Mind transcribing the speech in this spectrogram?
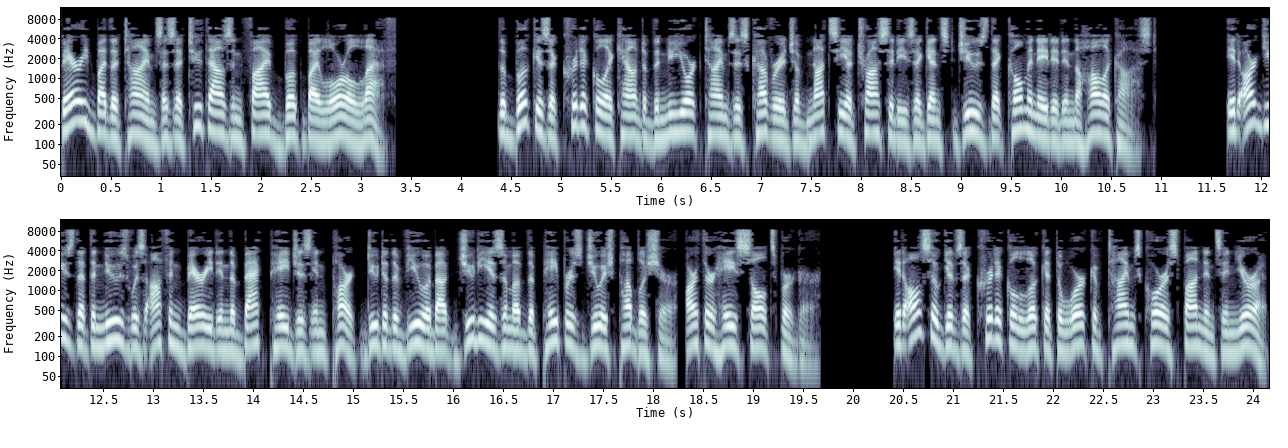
Buried by the Times is a 2005 book by Laurel Leff. The book is a critical account of The New York Times's coverage of Nazi atrocities against Jews that culminated in the Holocaust. It argues that the news was often buried in the back pages in part due to the view about Judaism of the paper's Jewish publisher, Arthur Hayes Sulzberger. It also gives a critical look at the work of Times correspondents in Europe.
